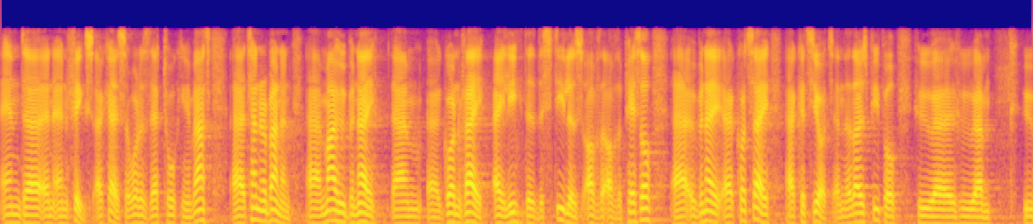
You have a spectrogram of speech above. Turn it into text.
and, uh, and, and figs. Okay, so what is that talking about? Uh, Tanrabanan, uh, Mahu Gonvei Eli, the, the stealers of the, of the pestle, B'nai Kotzei Ketziot, and those people who, who um, who,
